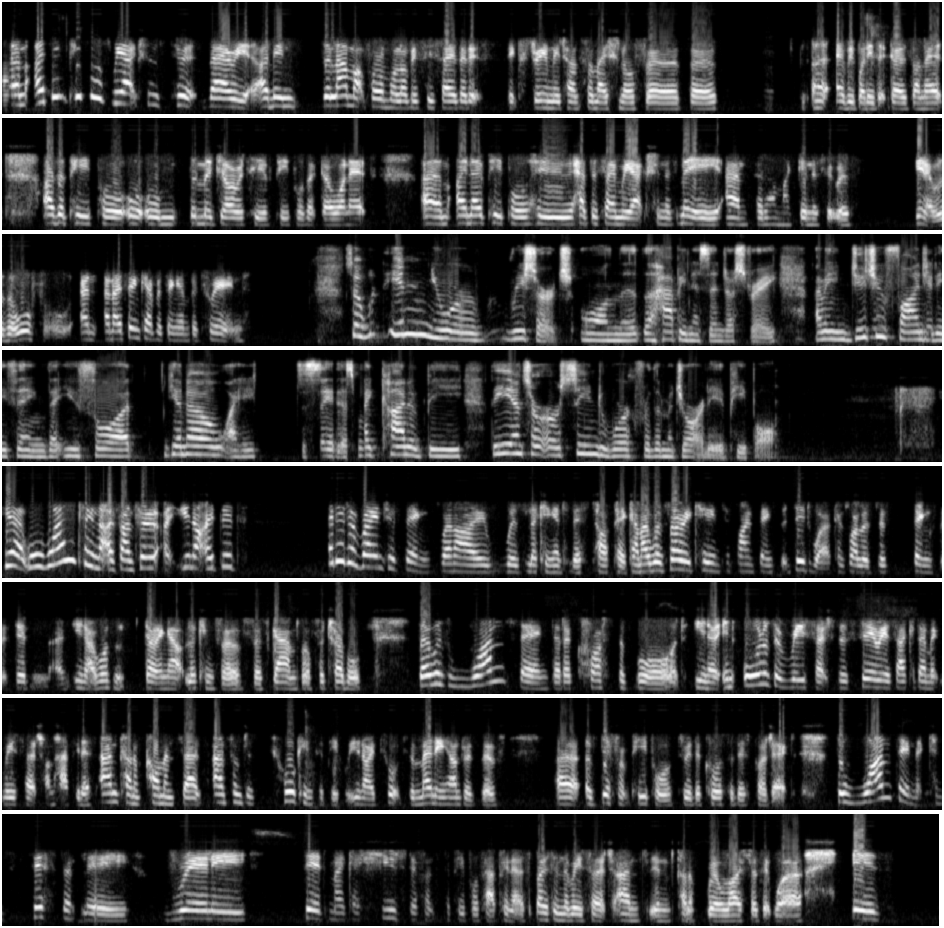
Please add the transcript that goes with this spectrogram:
Um, I think people's reactions to it vary. I mean, the Landmark Forum will obviously say that it's extremely transformational for, for uh, everybody that goes on it. Other people, or, or, the majority of people that go on it, um, I know people who had the same reaction as me and said, "Oh my goodness, it was, you know, it was awful," and and I think everything in between. So, in your research on the, the happiness industry, I mean, did you find anything that you thought, you know, I hate to say this, might kind of be the answer or seem to work for the majority of people? Yeah, well, one thing that I found, so, you know, I did I did a range of things when I was looking into this topic, and I was very keen to find things that did work as well as just things that didn't. And, you know, I wasn't going out looking for, for scams or for trouble. There was one thing that across the board, you know, in all of the research, the serious academic research on happiness and kind of common sense, and from just talking to people, you know, I talked to many hundreds of, uh, of different people through the course of this project. The one thing that consistently really did make a huge difference to people's happiness, both in the research and in kind of real life, as it were, is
